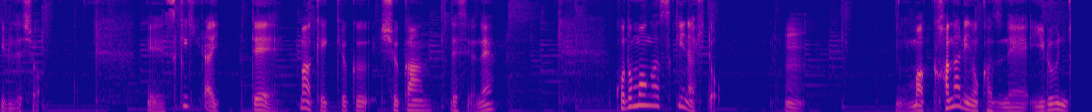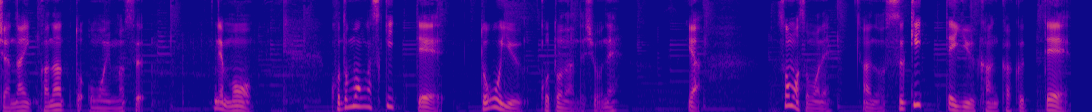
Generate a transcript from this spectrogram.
いるでしょう、えー、好き嫌いってまあ結局主観ですよね。子供が好きな人。うん。まあかなりの数ねいるんじゃないかなと思います。でも子供が好きってどういうことなんでしょうね。いや、そもそもね、あの好きっていう感覚って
